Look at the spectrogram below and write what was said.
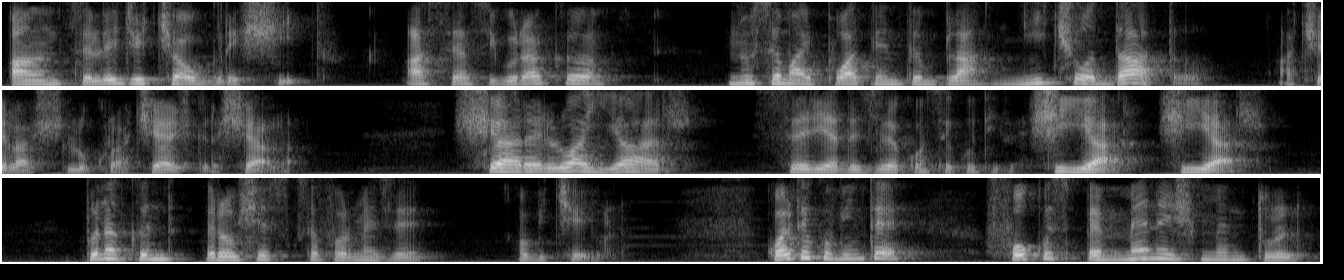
a înțelege ce au greșit, a se asigura că nu se mai poate întâmpla niciodată același lucru, aceeași greșeală și a relua iar seria de zile consecutive. Și iar, și iar. Până când reușesc să formeze obiceiul. Cu alte cuvinte, focus pe managementul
